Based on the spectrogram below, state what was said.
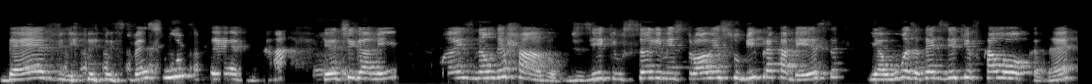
deve. Se tiver surto, deve, tá? Porque antigamente mães não deixavam. Dizia que o sangue menstrual ia subir para a cabeça e algumas até diziam que ia ficar louca, né?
